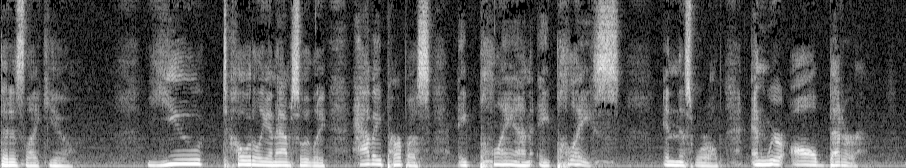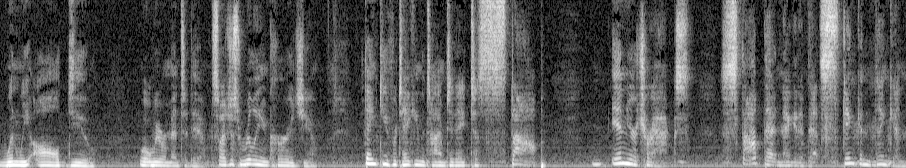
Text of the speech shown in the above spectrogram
that is like you. You totally and absolutely have a purpose, a plan, a place in this world. And we're all better when we all do what we were meant to do. So I just really encourage you thank you for taking the time today to stop in your tracks, stop that negative, that stinking thinking,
